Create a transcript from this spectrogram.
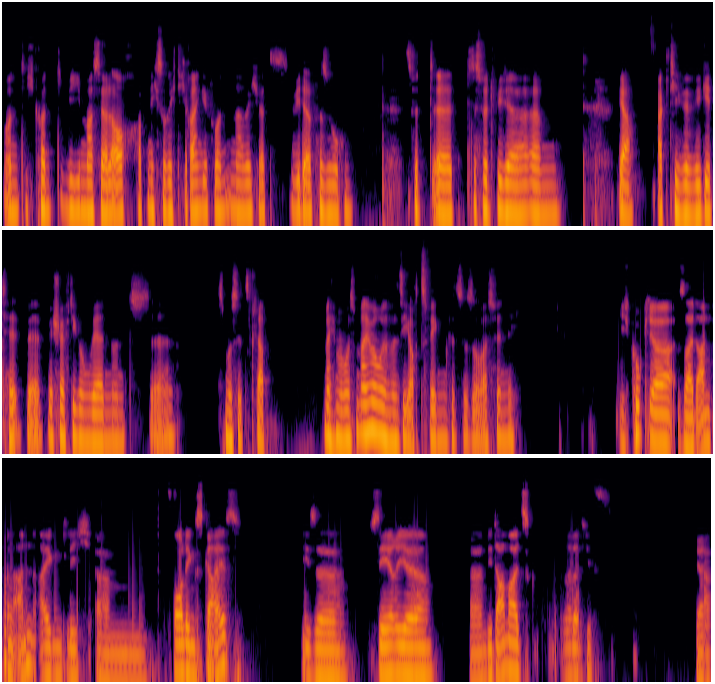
Und ich konnte, wie Marcel auch, habe nicht so richtig reingefunden, aber ich werde es wieder versuchen. Es wird, äh, das wird wieder ähm, ja aktive WG Beschäftigung werden und äh, es muss jetzt klappen. Manchmal muss, manchmal muss man sich auch zwingen für so sowas, finde ich ich gucke ja seit Anfang an eigentlich ähm, Falling Skies, diese Serie, äh, die damals relativ ja,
